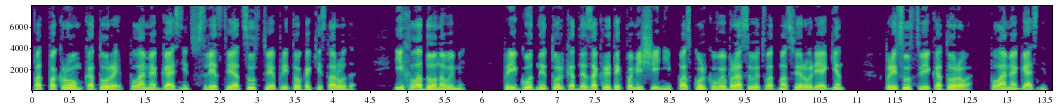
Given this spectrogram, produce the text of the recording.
под покровом которой пламя гаснет вследствие отсутствия притока кислорода, и хладоновыми, пригодны только для закрытых помещений, поскольку выбрасывают в атмосферу реагент, в присутствии которого пламя гаснет.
